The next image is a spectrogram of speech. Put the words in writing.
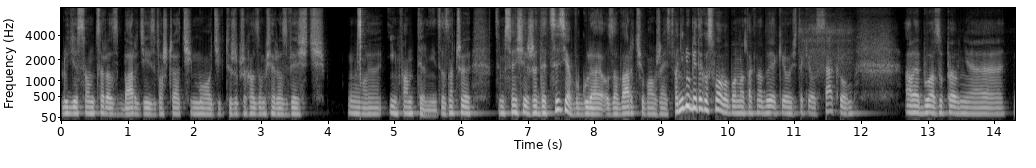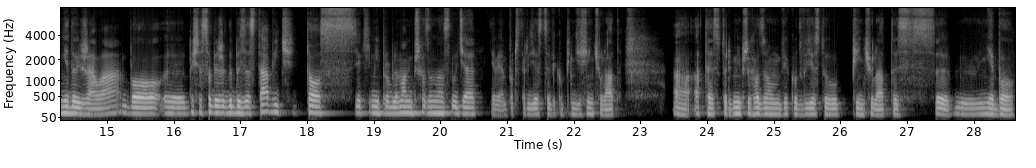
ludzie są coraz bardziej, zwłaszcza ci młodzi, którzy przychodzą się rozwieść mm, infantylni. To znaczy w tym sensie, że decyzja w ogóle o zawarciu małżeństwa, nie lubię tego słowa, bo ono tak naduje jakiegoś takiego sakrum, ale była zupełnie niedojrzała, bo y, myślę sobie, że gdyby zestawić to, z jakimi problemami przychodzą do nas ludzie, nie wiem, po 40, wieku 50 lat, a, a te, z którymi przychodzą w wieku 25 lat, to jest y, niebo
